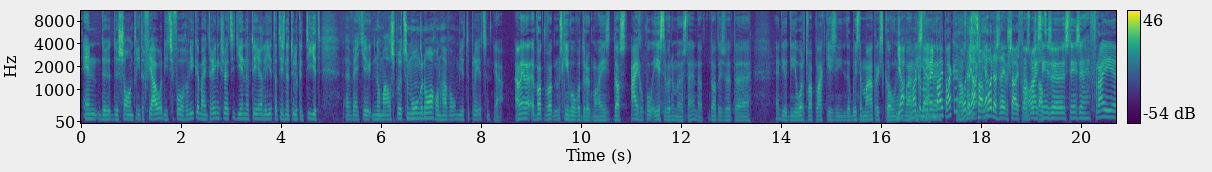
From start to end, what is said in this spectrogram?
En de, de 30 fjouwer die ze vorige week bij een trainingswedstrijd die noteren liet. Dat is natuurlijk een tiert. weet je, normaal sprutsen morgen nog hebben om je te plaatsen. Ja. Alleen eh, wat, wat misschien wel wat druk maar is, dat is eigenlijk wel eerste weer een must. Hè. Dat, dat is het, hè, die, die hoort wat plakjes, die, dat is de Matrix koning. Ja, maar mag ik die er een eh, bij pakken? nou, Mooi dat ze- mooi dat ze even zout Volgens mij want- ze, vrij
